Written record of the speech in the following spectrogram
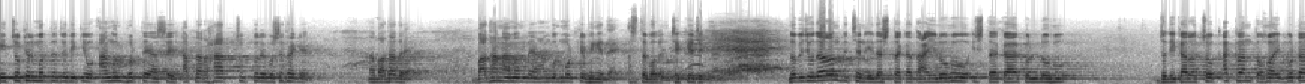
এই চোখের মধ্যে যদি কেউ আঙুল ভরতে আসে, আপনার হাত চুপ করে বসে থাকে, না বাধা দেয়? বাধা না মানলে আঙ্গুল মোটকে ভেঙে দেয়, আসতে বলেন, ঠিক কে, ঠিক না? নবীজি উদাহরণ দিচ্ছেন ইদাস্তাকা তাইনুহু ইস্তাকা কুল্লুহু। যদি কারও চোখ আক্রান্ত হয়, গোটা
